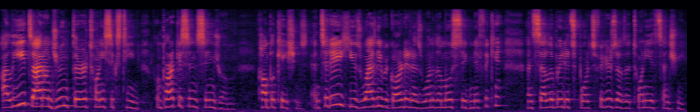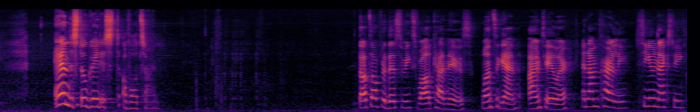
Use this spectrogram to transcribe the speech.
Ali died on June 3, 2016, from Parkinson's syndrome complications, and today he is widely regarded as one of the most significant and celebrated sports figures of the 20th century, and the still greatest of all time. That's all for this week's Wildcat News. Once again, I'm Taylor. And I'm Carly. See you next week.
